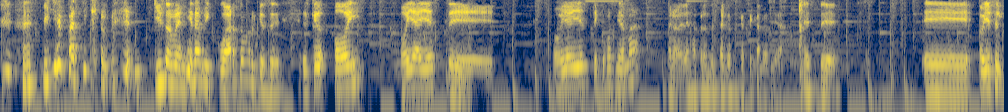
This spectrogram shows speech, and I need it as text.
Pinche Pasti que quiso venir a mi cuarto porque se, es que hoy, hoy hay este, hoy hay este, ¿cómo se llama? Espérame, deja prender esta cosa que hace calor ya. Este, eh, hoy es el,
